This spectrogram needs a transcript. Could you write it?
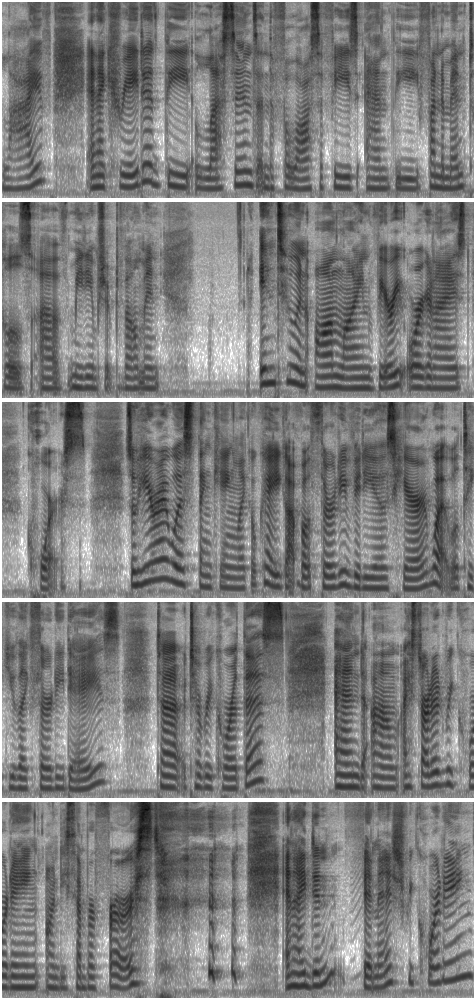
live. And I created the lessons and the philosophies and the fundamentals of mediumship development into an online, very organized course. So here I was thinking, like, okay, you got about 30 videos here. What will take you like 30 days to, to record this? And um, I started recording on December 1st, and I didn't finish recording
